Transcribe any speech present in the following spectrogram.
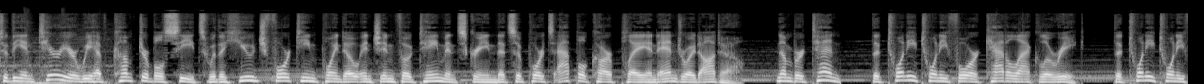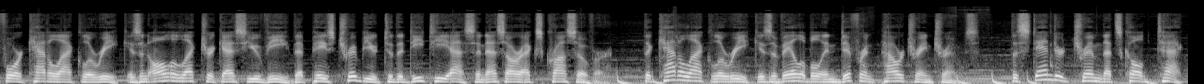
To the interior we have comfortable seats with a huge 14.0-inch infotainment screen that supports Apple CarPlay and Android Auto. Number 10, the 2024 Cadillac LYRIQ. The 2024 Cadillac LYRIQ is an all-electric SUV that pays tribute to the DTS and SRX crossover. The Cadillac LYRIQ is available in different powertrain trims. The standard trim that's called Tech,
